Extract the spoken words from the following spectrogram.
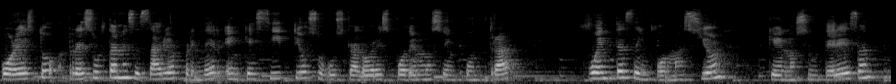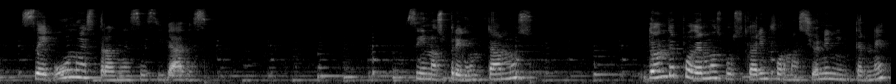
Por esto resulta necesario aprender en qué sitios o buscadores podemos encontrar fuentes de información que nos interesan según nuestras necesidades. Si nos preguntamos, ¿dónde podemos buscar información en Internet?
